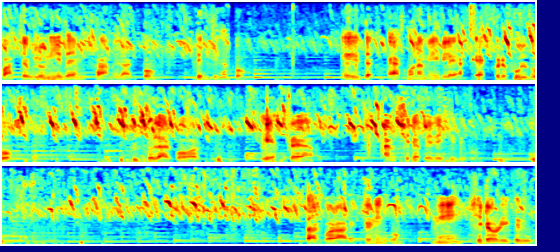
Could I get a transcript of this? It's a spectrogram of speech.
বাচ্চাগুলো নিয়ে যাই, আমি ফার্মে রাখব। দেখতে থাকো। এই এখন আমি এগুলো এক এক করে খুলবো। খোলার পর একটা আমি সেটাতে রেখে দেবো। তারপর আরেকটা নিব। নিয়ে সেটাও রেখে দেব।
